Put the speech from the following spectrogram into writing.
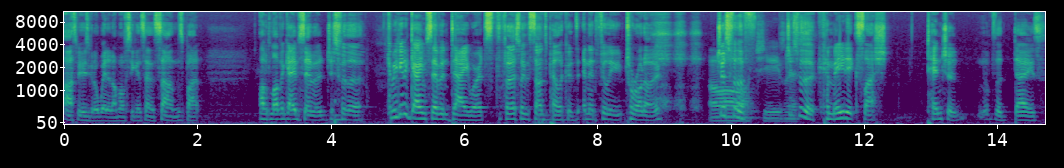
ask me who's going to win it, I'm obviously going to say the Suns. But I would love a game seven just for the Can we get a game seven day where it's firstly the Suns Pelicans and then Philly Toronto, Oh, Just for the Jesus. just for the comedic slash tension of the days?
